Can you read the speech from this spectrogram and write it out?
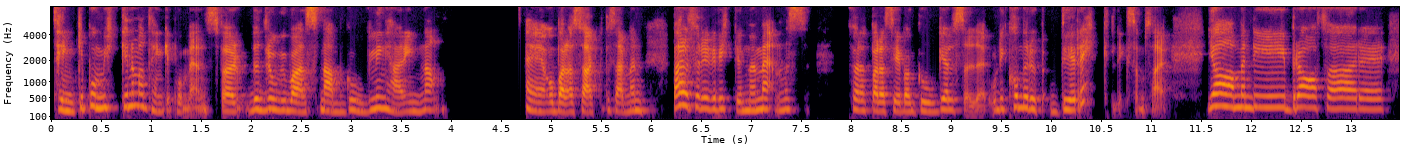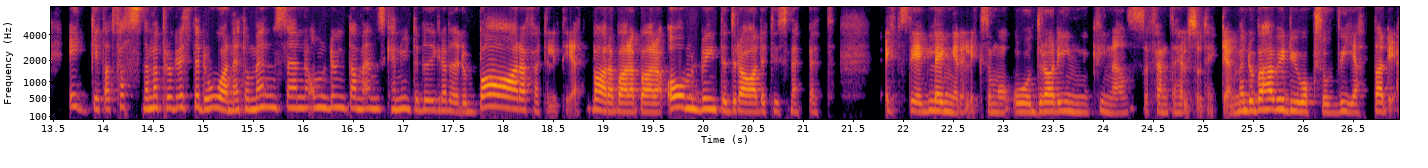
tänker på mycket när man tänker på mens. För vi drog ju bara en snabb googling här innan. Eh, och bara sökte på så här, men varför är det viktigt med mens? För att bara se vad Google säger. Och det kommer upp direkt liksom så här. Ja men det är bra för eh, ägget att fastna med progesteronet och mensen. Om du inte har mens kan du inte bli gravid. Och bara fertilitet. Bara, bara, bara. Om du inte drar det till snäppet ett steg längre liksom och, och drar in kvinnans femte hälsotecken. Men då behöver ju du också veta det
